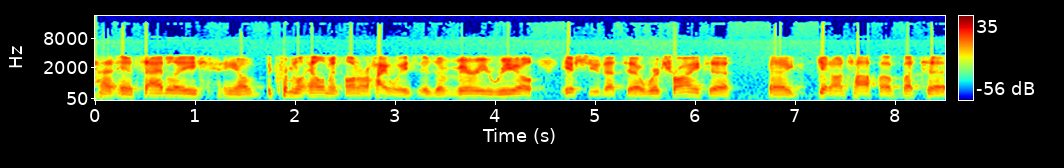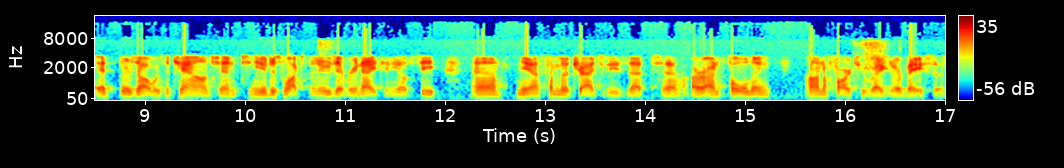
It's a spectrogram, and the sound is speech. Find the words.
and sadly, you know, the criminal element on our highways is a very real issue that uh, we're trying to uh, get on top of, but uh, it, there's always a challenge. And you just watch the news every night, and you'll see, um, you know, some of the tragedies that uh, are unfolding on a far too regular basis.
